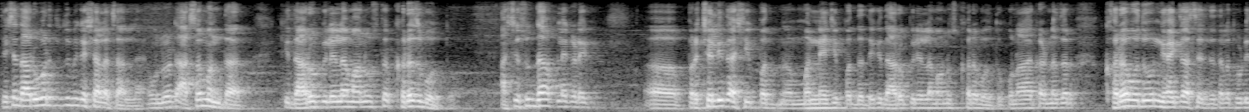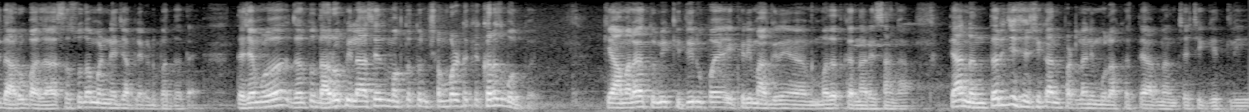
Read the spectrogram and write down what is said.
त्याच्या दारूवरती तुम्ही कशाला चाललाय? उलट असं म्हणतात की दारू पिलेला माणूस तर खरंच बोलतो. अशी सुद्धा आपल्याकडे प्रचलित अशी पद म्हणण्याची पद्धत आहे की दारू पिलेला माणूस खरं बोलतो. कोणाकडनं जर खरं वधवून घ्यायचं असेल तर त्याला थोडी दारू पाजा असं सुद्धा म्हणण्याची आपल्याकडे पद्धत आहे. त्याच्यामुळं जर तो दारू पिला असेल मग तर तो शंभर टक्के खरंच बोलतोय. की आम्हाला तुम्ही किती रुपये एकरी मागणी मदत करणारे सांगा. त्यानंतर जी शशिकांत पाटलांनी मुलाखत त्या माणसाची घेतली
